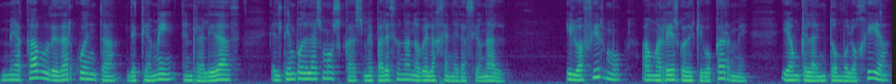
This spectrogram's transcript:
Me acabo de dar cuenta de que a mí, en realidad, el tiempo de las moscas me parece una novela generacional, y lo afirmo aun a riesgo de equivocarme, y aunque la entomología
